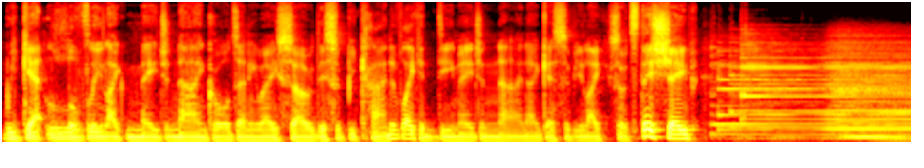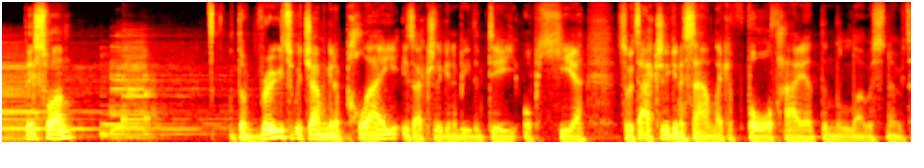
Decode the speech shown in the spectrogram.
we get lovely like major nine chords anyway. So this would be kind of like a D major nine, I guess, if you like. So it's this shape. This one, the root which I'm going to play is actually going to be the D up here. So it's actually going to sound like a fourth higher than the lowest note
